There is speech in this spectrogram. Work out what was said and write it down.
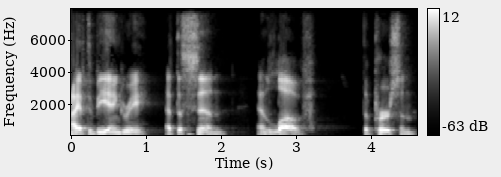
I have to be angry at the sin and love the person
